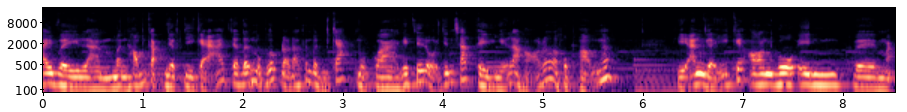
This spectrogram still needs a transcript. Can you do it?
thay vì là mình không cập nhật gì cả cho đến một lúc nào đó cái mình cắt một vài cái chế độ chính sách thì nghĩa là họ rất là hụt hẫng á thì anh nghĩ cái ongoing về mặt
